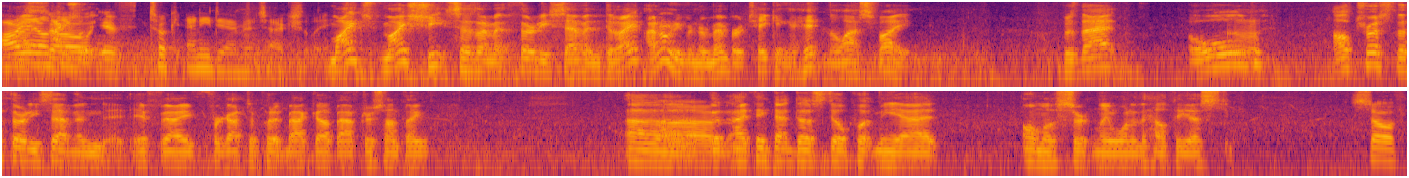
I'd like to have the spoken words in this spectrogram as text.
Ari, I don't so think if took any damage actually. My my sheet says I'm at 37. Did I? I don't even remember taking a hit in the last fight. Was that old? Uh. I'll trust the 37 if I forgot to put it back up after something. Uh, but Um, I think that does still put me at almost certainly one of the healthiest. So if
